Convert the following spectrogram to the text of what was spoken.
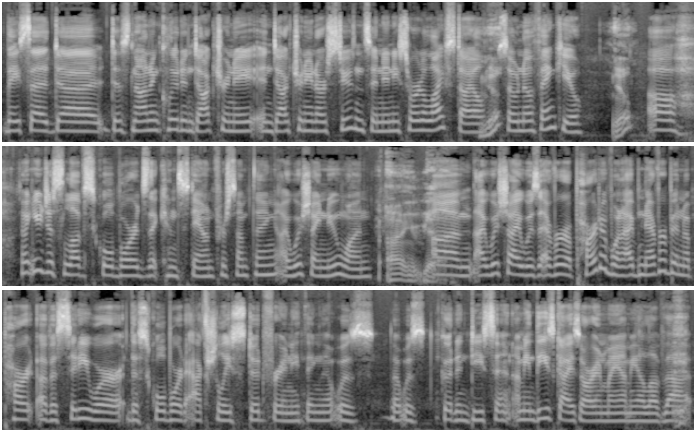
they said uh, does not include indoctrinate indoctrinate our students in any sort of lifestyle. Yep. So no, thank you. Yep. Oh, don't you just love school boards that can stand for something? I wish I knew one. I, yeah. Um, I wish I was ever a part of one. I've never been a part of a city where the school board actually stood for anything that was that was good and decent. I mean, these guys are in Miami. I love that.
